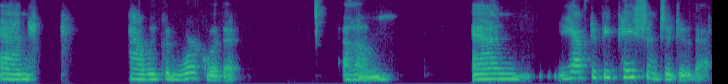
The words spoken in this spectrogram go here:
and how we could work with it. Um, and you have to be patient to do that.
